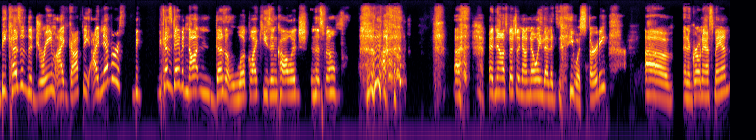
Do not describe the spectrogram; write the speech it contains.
because of the dream, I got the I never be, because David Naughton doesn't look like he's in college in this film. Uh, and now, especially now knowing that it's, he was 30 um, and a grown ass man,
